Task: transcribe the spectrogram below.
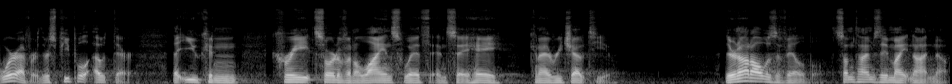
wherever. There's people out there that you can create sort of an alliance with and say, hey, can I reach out to you? They're not always available. Sometimes they might not know.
